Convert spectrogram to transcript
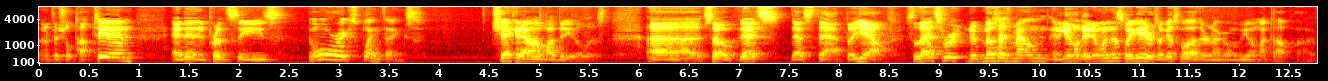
unofficial top 10, and then in parentheses, or I explain things. Check it out on my video list. Uh, so that's that's that. But yeah, so that's the Mustache Mountain, and guess what? They didn't win this week either, so guess what? They're not going to be on my top five,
